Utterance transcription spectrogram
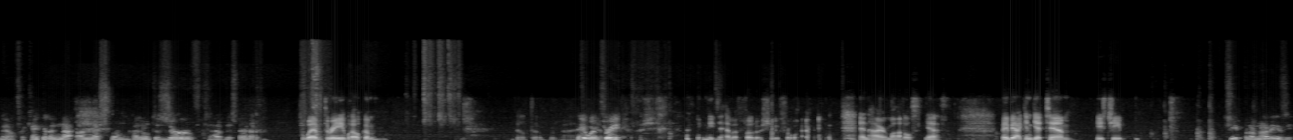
Now, if I can't get a nut on this one, I don't deserve to have this printer. Web three, welcome. Built over by Hey, Web3. you need to have a photo shoot for wiring and hire models. Yes. Maybe I can get Tim. He's cheap. Cheap, but I'm not easy.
